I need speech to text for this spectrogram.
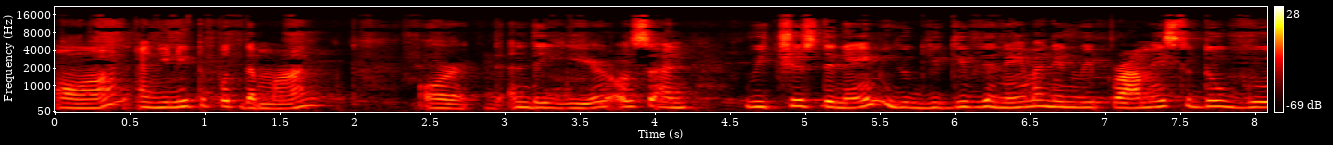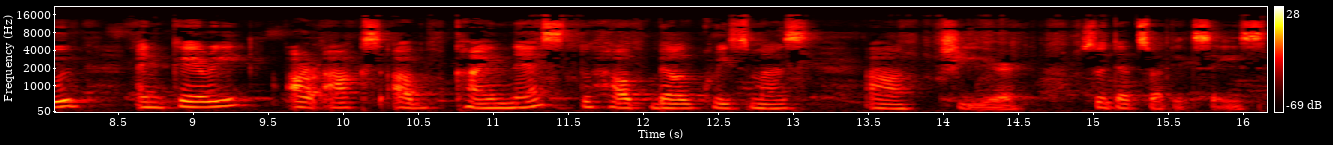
on, and you need to put the month or and the year also, and we choose the name, you, you give the name, and then we promise to do good and carry our acts of kindness to help build Christmas uh, cheer. So that's what it says.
